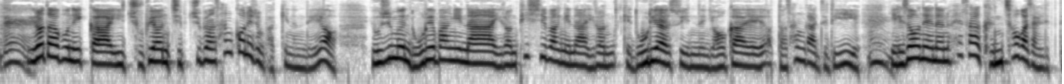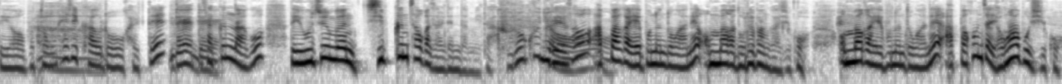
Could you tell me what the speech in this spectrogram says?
네. 이러다 보니까 이 주변 집 주변 상권이 좀 바뀌는데요. 요즘은 노래방이나 이런 PC방이나 이런 게 놀이할 수 있는 여가의 어떤 상가들이 음. 예전에는 회사 근처가 잘 됐대요. 보통 아. 회식하러 갈때 네, 네. 회사 끝나고 근데 요즘은 집 근처가 잘 된답니다. 그렇군요. 그래서 아빠가 애 보는 동안에 엄마가 노래방 가시고 엄마가 애 보는 동안에 아빠 혼자 영화 보시고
